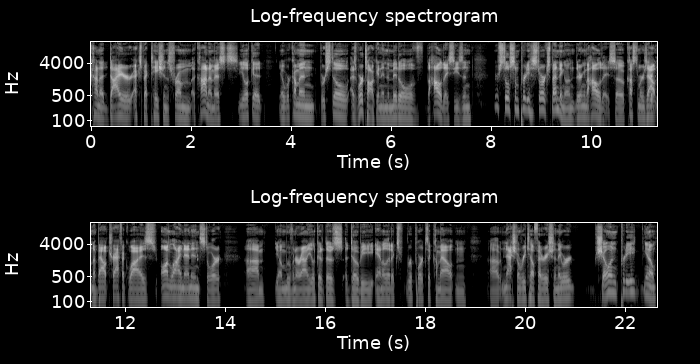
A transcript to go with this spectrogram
kind of dire expectations from economists, you look at you know we're coming, we're still as we're talking in the middle of the holiday season. There's still some pretty historic spending on during the holidays. So customers out and about, traffic wise, online and in store. Um, you know, moving around. You look at those Adobe Analytics reports that come out, and uh, National Retail Federation, they were showing pretty, you know,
